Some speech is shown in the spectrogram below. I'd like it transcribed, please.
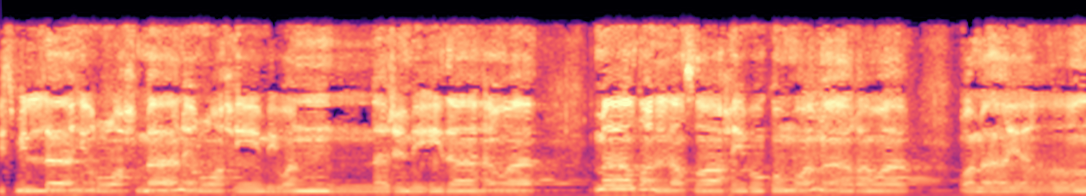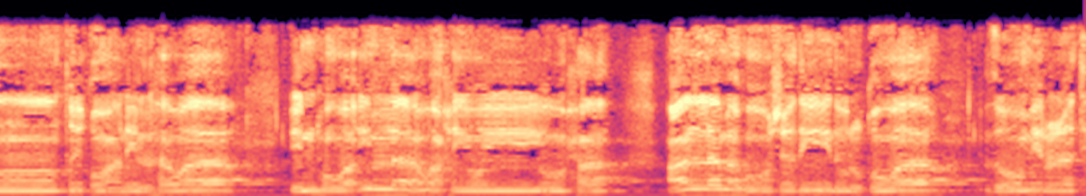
بسم الله الرحمن الرحيم والنجم إذا هوى ما ضل صاحبكم وما غوى وما ينطق عن الهوى إن هو إلا وحي يوحى علمه شديد القوى ذو مرة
